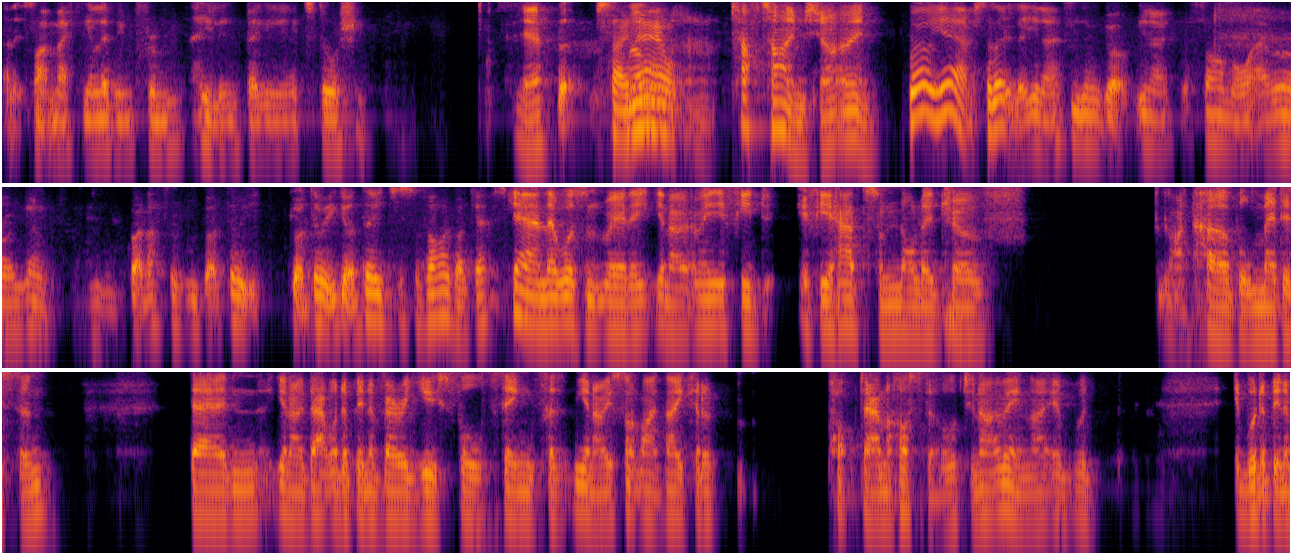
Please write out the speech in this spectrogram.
and it's like making a living from healing, begging, and extortion. Yeah. But so Well, now, tough times, you know what I mean? well, yeah, absolutely. You know, if you haven't got, you know, a farm or whatever, or you you've got nothing, you've got to do what You've got to do what you've got to do to survive, I guess. Yeah, and there wasn't really, you know, I mean, if you if you had some knowledge of like herbal medicine, then you know that would have been a very useful thing for you know. It's not like they could have popped down a hospital. Do you know what I mean? Like it would, it would have been a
